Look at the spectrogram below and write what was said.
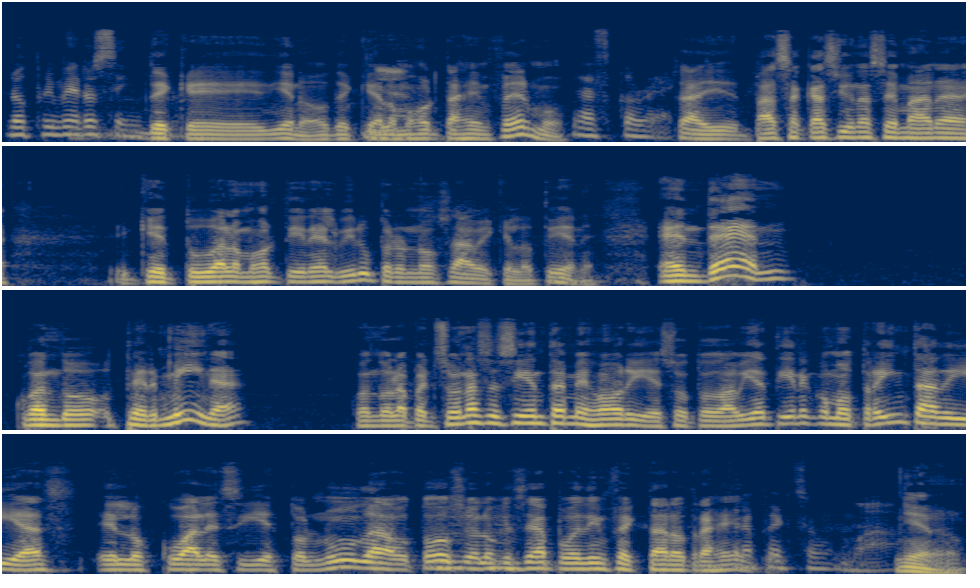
Los primeros síntomas. de que, you know, de que a lo mejor estás enfermo. That's correct. O sea, pasa casi una semana que tú a lo mejor tienes el virus, pero no sabes que lo tienes. And then, cuando termina, cuando la persona se siente mejor y eso, todavía tiene como 30 días en los cuales si estornuda o tose o lo que sea, puede infectar a otra Otra gente. persona. You know.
